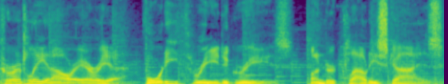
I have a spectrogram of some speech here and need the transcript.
Currently in our area, 43 degrees under cloudy skies.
